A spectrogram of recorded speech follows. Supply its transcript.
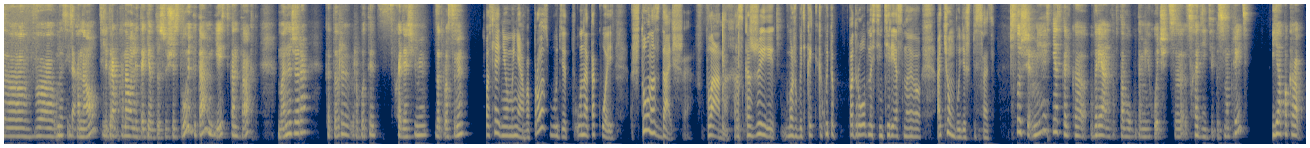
э, в... У нас есть Да. канал, телеграм-канал «Литагенты» существует, и там есть контакт менеджера, который работает с входящими запросами. Последний у меня вопрос будет, Уна, такой. Что у нас дальше в планах? Расскажи, может быть, как- какую-то подробность интересную. О чем будешь писать? Слушай, у меня есть несколько вариантов того, куда мне хочется сходить и посмотреть. Я пока,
